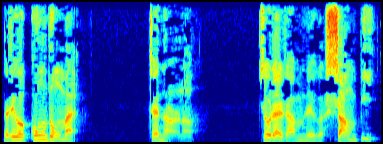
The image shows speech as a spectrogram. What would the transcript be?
那这个宫动脉在哪儿呢？就在咱们这个上臂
